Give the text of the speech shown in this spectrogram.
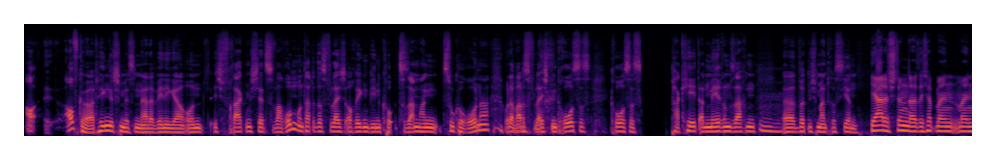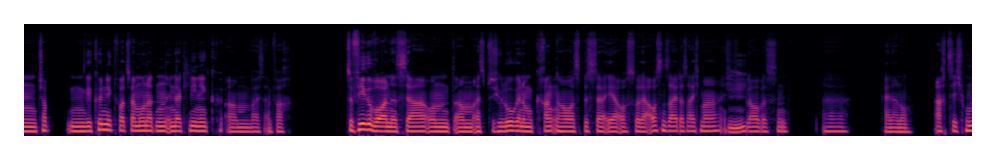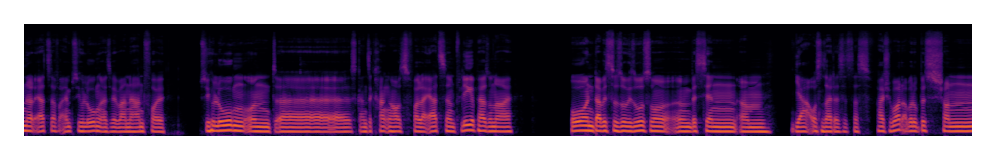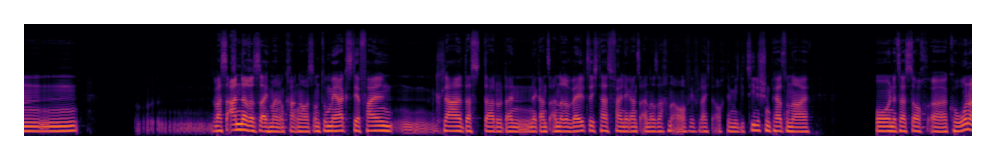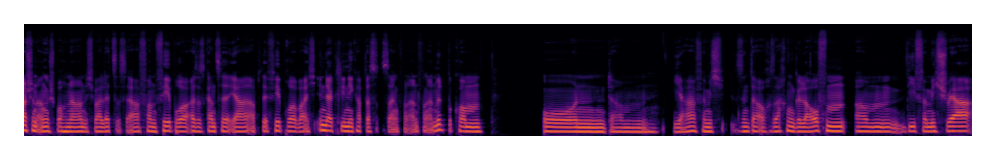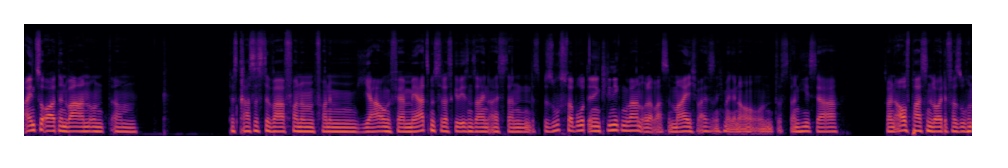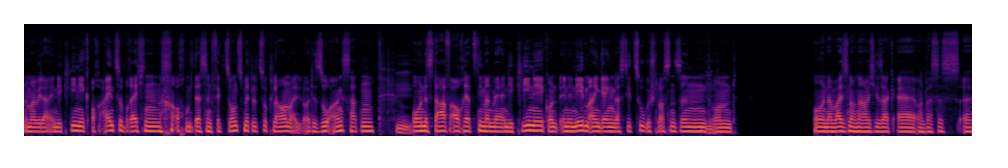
aufgehört, hingeschmissen, mehr oder weniger. Und ich frage mich jetzt, warum? Und hatte das vielleicht auch irgendwie einen Zusammenhang zu Corona? Oder war das vielleicht ein großes, großes Paket an mehreren Sachen? Mhm. Äh, Würde mich mal interessieren. Ja, das stimmt. Also ich habe meinen mein Job hm, gekündigt vor zwei Monaten in der Klinik, ähm, weil es einfach zu viel geworden ist, ja. Und ähm, als Psychologe in einem Krankenhaus bist du ja eher auch so der Außenseiter, sag ich mal. Ich mhm. glaube, es sind, äh, keine Ahnung, 80, 100 Ärzte auf einem Psychologen. Also wir waren eine Handvoll Psychologen und äh, das ganze Krankenhaus voller Ärzte und Pflegepersonal. Und da bist du sowieso so ein bisschen, ähm, ja, Außenseiter ist jetzt das falsche Wort, aber du bist schon was anderes, sag ich mal, im Krankenhaus. Und du merkst, dir fallen, klar, dass da du dein, eine ganz andere Weltsicht hast, fallen dir ganz andere Sachen auf, wie vielleicht auch dem medizinischen Personal. Und jetzt hast du auch äh, Corona schon angesprochen, ja, und ich war letztes Jahr von Februar, also das ganze Jahr ab Februar war ich in der Klinik, habe das sozusagen von Anfang an mitbekommen. Und ähm, ja, für mich sind da auch Sachen gelaufen, ähm, die für mich schwer einzuordnen waren und ähm, das krasseste war vor einem, vor einem Jahr, ungefähr im März müsste das gewesen sein, als dann das Besuchsverbot in den Kliniken war. Oder war es im Mai? Ich weiß es nicht mehr genau. Und das dann hieß ja, sollen aufpassen, Leute versuchen immer wieder in die Klinik auch einzubrechen, auch um Desinfektionsmittel zu klauen, weil die Leute so Angst hatten. Mhm. Und es darf auch jetzt niemand mehr in die Klinik und in den Nebeneingängen, dass die zugeschlossen sind. Mhm. Und und dann weiß ich noch, dann habe ich gesagt, äh, und was ist, äh,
